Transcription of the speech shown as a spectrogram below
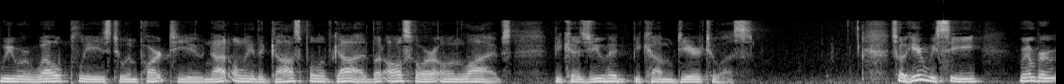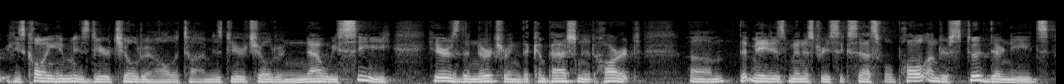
we were well pleased to impart to you not only the gospel of God, but also our own lives, because you had become dear to us. So here we see Remember, he's calling him his dear children all the time, his dear children. Now we see here's the nurturing, the compassionate heart um, that made his ministry successful. Paul understood their needs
